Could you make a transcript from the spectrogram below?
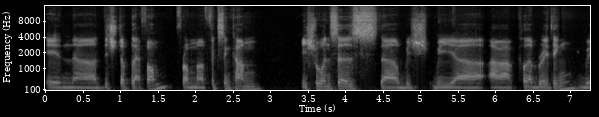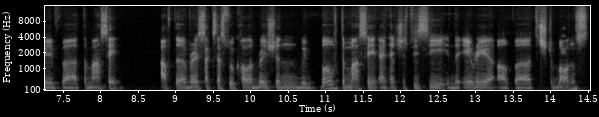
in uh, digital platform from uh, fixed income issuances, uh, which we are collaborating with Temasek after a very successful collaboration with both Temasek and HSBC in the area of digital bonds.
